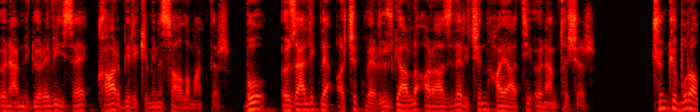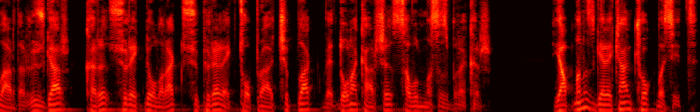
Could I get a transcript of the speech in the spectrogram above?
önemli görevi ise kar birikimini sağlamaktır. Bu özellikle açık ve rüzgarlı araziler için hayati önem taşır. Çünkü buralarda rüzgar karı sürekli olarak süpürerek toprağı çıplak ve dona karşı savunmasız bırakır. Yapmanız gereken çok basit.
